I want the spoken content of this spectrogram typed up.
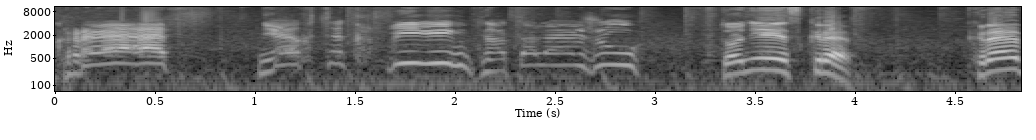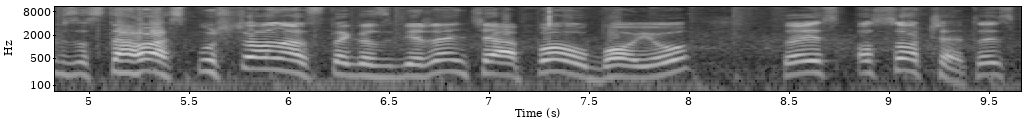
krew, nie chcę krwi na talerzu. To nie jest krew. Krew została spuszczona z tego zwierzęcia po uboju. To jest osocze, to jest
